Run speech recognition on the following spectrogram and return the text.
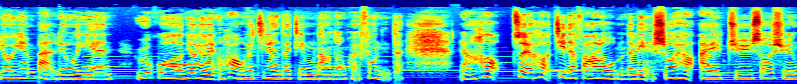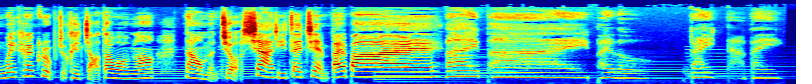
留言板留言。如果你有留言的话，我会尽量在节目当中回复你的。然后最后记得 follow 我们的脸书还有 IG，搜寻 Wake Group 就可以找到我们喽。那我们就下集再见，拜拜，拜拜，拜喽，拜，大拜。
